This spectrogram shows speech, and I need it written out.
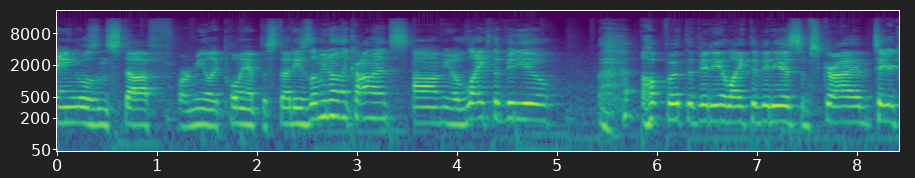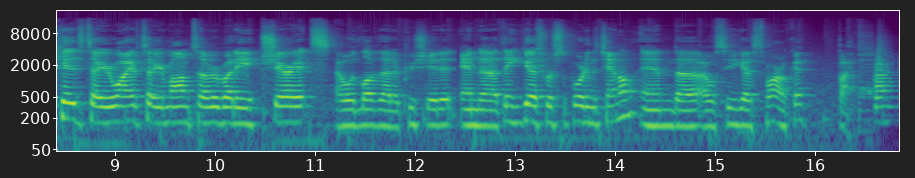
angles and stuff, or me like pulling up the studies, let me know in the comments. Um, you know, like the video, upvote the video, like the video, subscribe. Tell your kids, tell your wife, tell your mom, tell everybody. Share it. I would love that. I appreciate it. And uh, thank you guys for supporting the channel. And uh, I will see you guys tomorrow, okay? Bye.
